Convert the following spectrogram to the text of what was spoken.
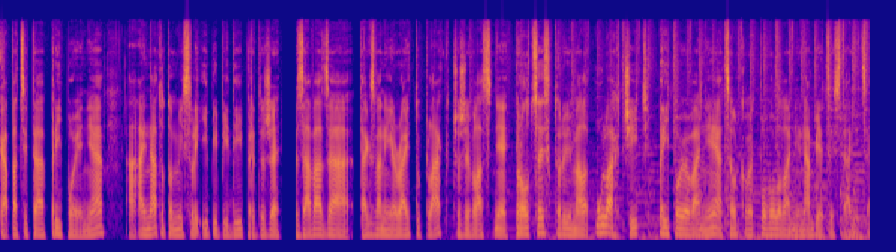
kapacita pripojenia a aj na toto myslí IPPD, pretože zavádza tzv. right to plug, čo je vlastne proces, ktorý by mal uľahčiť pripojovanie a celkové povolovanie nabíjacej stanice.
